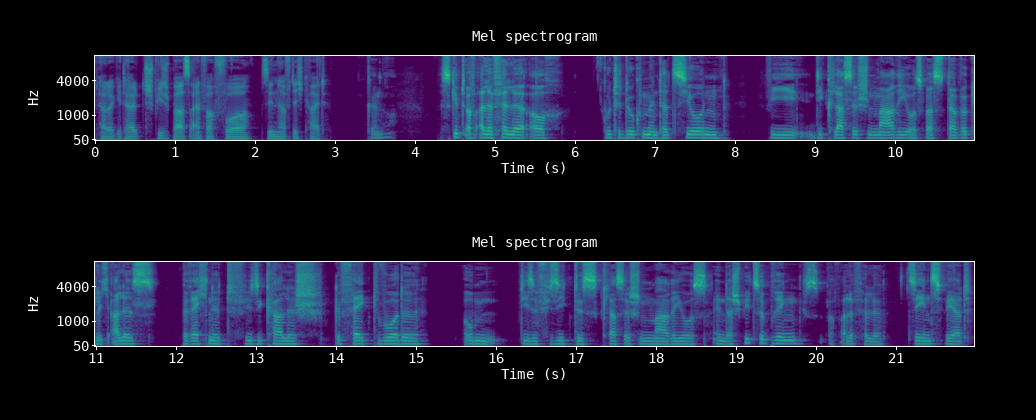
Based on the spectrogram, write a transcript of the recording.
Genau, da geht halt Spielspaß einfach vor Sinnhaftigkeit. Genau. Es gibt auf alle Fälle auch gute Dokumentationen wie die klassischen Marios, was da wirklich alles berechnet, physikalisch gefaked wurde, um diese Physik des klassischen Marios in das Spiel zu bringen. Ist auf alle Fälle sehenswert.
